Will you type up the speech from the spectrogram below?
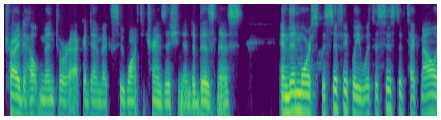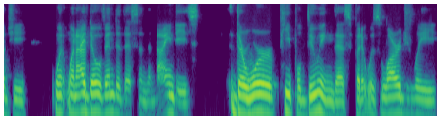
tried to help mentor academics who want to transition into business. And then, more specifically, with assistive technology, when, when I dove into this in the 90s, there were people doing this, but it was largely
